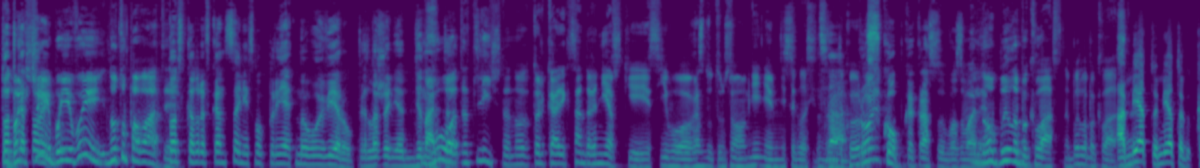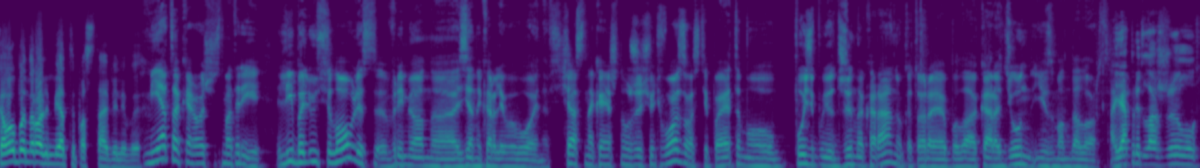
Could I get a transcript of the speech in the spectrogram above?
Тот, большие, который- боевые, но туповатые. Тот, который в конце не смог принять новую веру, предложение Динальта. Вот, отлично, но только Александр Невский с его раздутым самомнением не согласится Да, на такую роль. Скоп как раз его звали. Но было бы классно, было бы классно. А мету, мету, кого бы на роль меты поставили вы? Мета, короче, смотри, либо Люси Лоулис времен э, Зены Королевы Воинов. Сейчас она, конечно, уже чуть в возрасте, поэтому пусть будет Джина Карану, которая была Кара Дюн из Мандалорца. А я предложил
